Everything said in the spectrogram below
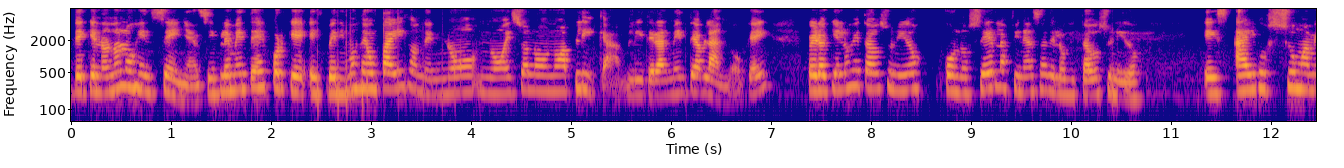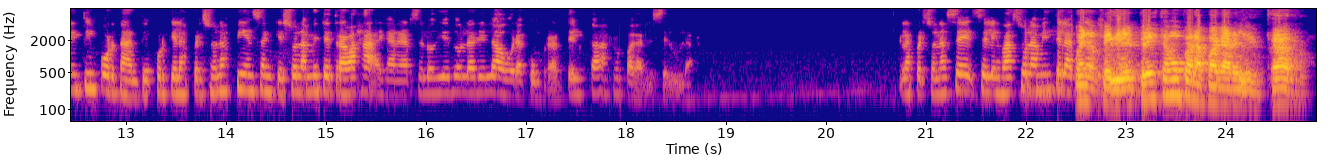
de que no nos los enseñan, simplemente es porque venimos de un país donde no, no eso no, no aplica, literalmente hablando, ¿ok? Pero aquí en los Estados Unidos, conocer las finanzas de los Estados Unidos es algo sumamente importante porque las personas piensan que solamente trabajar, ganarse los 10 dólares la hora, comprarte el carro, pagar el celular las personas se, se les va solamente la Bueno, pedir el préstamo para pagar el carro,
